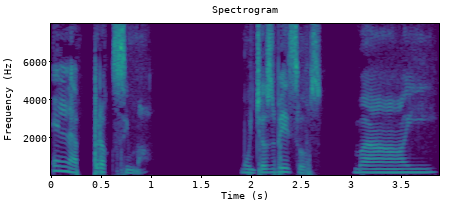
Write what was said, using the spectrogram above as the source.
en la próxima. Muchos besos. Bye.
